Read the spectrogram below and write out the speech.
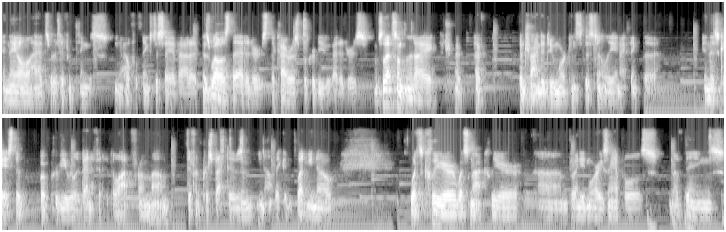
and they all had sort of different things, you know, helpful things to say about it, as well as the editors, the Kairos Book Review editors. So that's something that I I've been trying to do more consistently, and I think the in this case, the book review really benefited a lot from um, different perspectives, and you know they could let me know what's clear, what's not clear. Um, do I need more examples of things?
